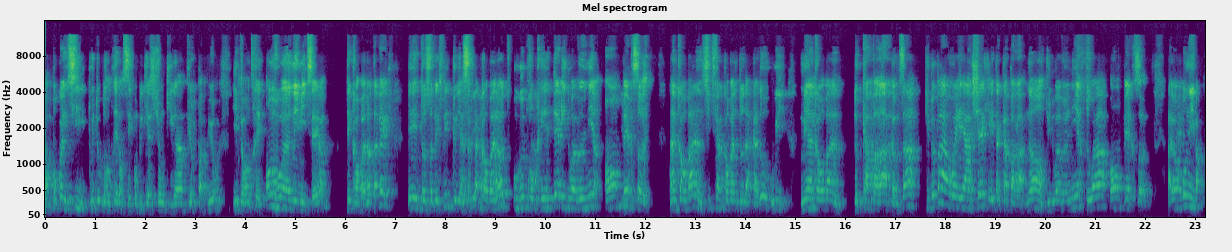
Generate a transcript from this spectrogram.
Alors pourquoi ici, plutôt que de rentrer dans ces complications qu'il est impur, pas pur, il peut rentrer, envoie un émissaire, tes corbanotes avec. Et Tosot explique qu'il y a certains corbanotes où le propriétaire, il doit venir en personne. Un corban, si tu fais un corban Toda cadeau, oui. Mais un corban de capara comme ça, tu ne peux pas envoyer un chèque et ta capara. Non, tu dois venir toi en personne. Alors on y va.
